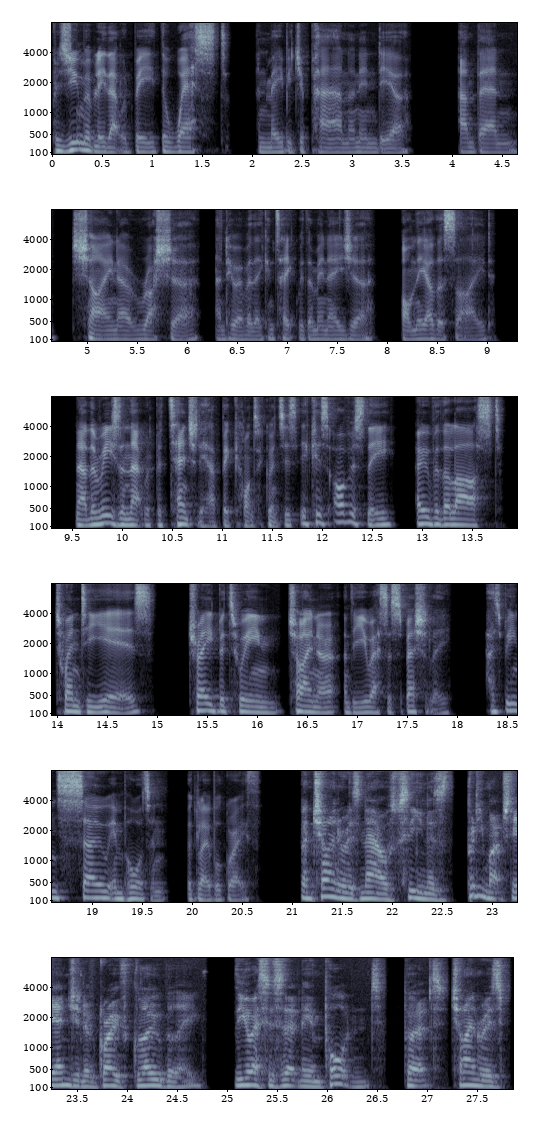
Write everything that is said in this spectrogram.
presumably, that would be the West and maybe Japan and India, and then China, Russia, and whoever they can take with them in Asia on the other side. Now, the reason that would potentially have big consequences is because obviously, over the last 20 years, trade between China and the US, especially, has been so important for global growth. And China is now seen as pretty much the engine of growth globally. The US is certainly important, but China is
